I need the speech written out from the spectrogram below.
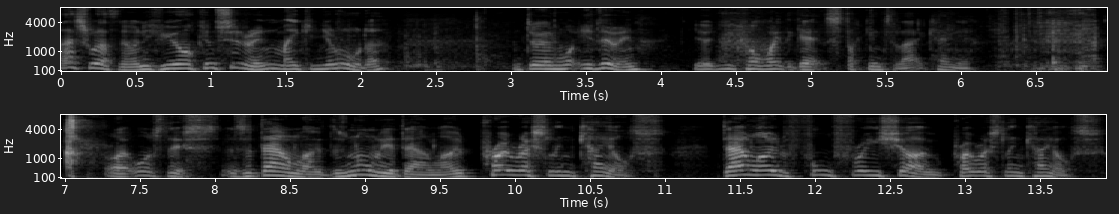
That's worth knowing. If you're considering making your order and doing what you're doing, you, you can't wait to get stuck into that, can you? Right, what's this? There's a download. There's normally a download. Pro Wrestling Chaos. Download full free show. Pro Wrestling Chaos.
